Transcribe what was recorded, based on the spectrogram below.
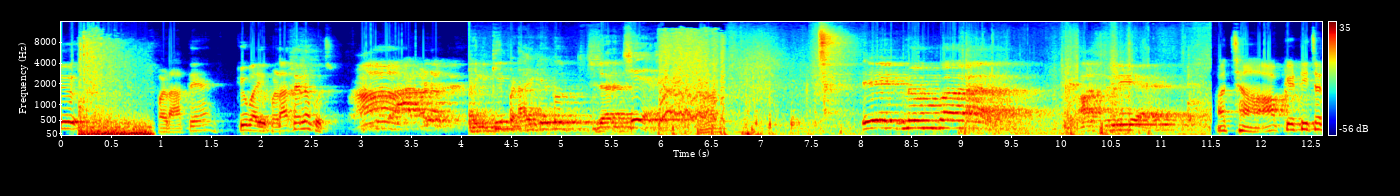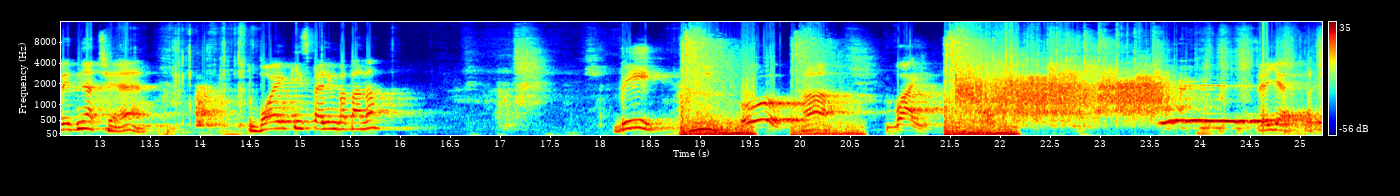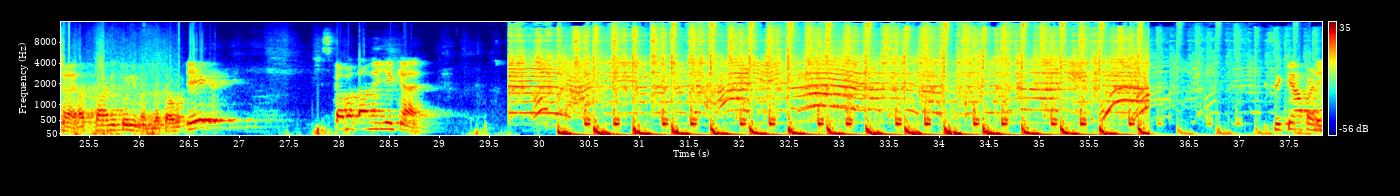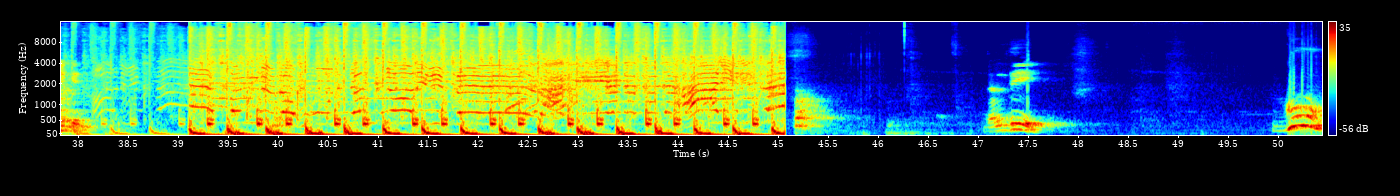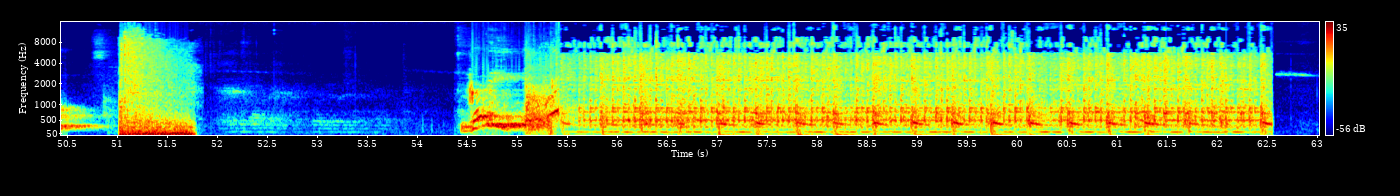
पढ़ाते हैं? क्यों भाई पढ़ाते हैं ना कुछ? हाँ। इनकी पढ़ाई के तो चर्चे हैं। एक नंबर। असली है। अच्छा आपके टीचर इतने अच्छे हैं? तो बॉय की स्पेलिंग बताना। B O. हाँ। वाई सही है अच्छा है। ताली तो नहीं मत बताओ। एक इसका बताना ये क्या है? इसे क्या पढ़ेंगे? जल्दी। गु। गली।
